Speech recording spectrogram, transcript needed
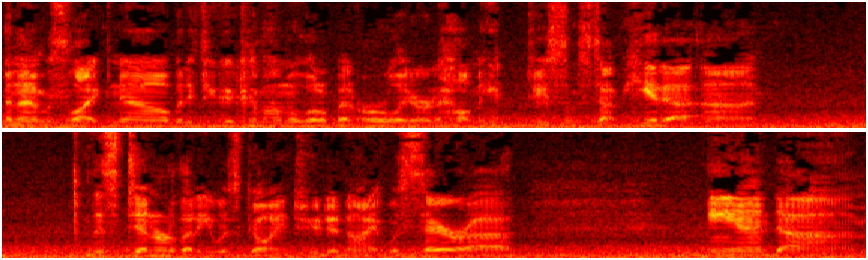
And I was like, No, but if you could come home a little bit earlier to help me do some stuff. He had a, um, this dinner that he was going to tonight with Sarah, and um,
